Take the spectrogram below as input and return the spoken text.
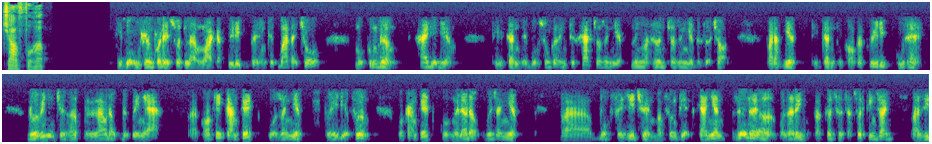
cho phù hợp. Thì Bộ Công Thương có đề xuất là ngoài các quy định về hình thức ba tại chỗ, một cung đường, hai địa điểm, thì cần phải bổ sung các hình thức khác cho doanh nghiệp, linh hoạt hơn cho doanh nghiệp được lựa chọn. Và đặc biệt thì cần phải có các quy định cụ thể đối với những trường hợp lao động được về nhà và có cái cam kết của doanh nghiệp với địa phương, có cam kết của người lao động với doanh nghiệp và buộc phải di chuyển bằng phương tiện cá nhân giữa nơi ở của gia đình và cơ sở sản xuất kinh doanh và di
